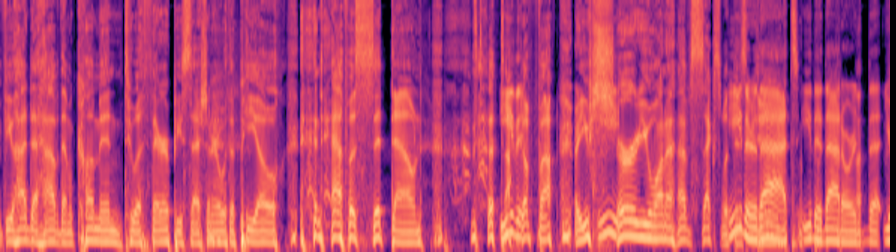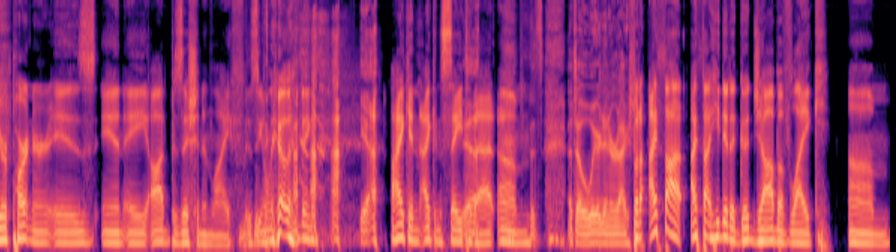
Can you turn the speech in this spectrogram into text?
if you had to have them come in to a therapy session or with a PO and have a sit down. Either- about, are you sure you want to have sex with either dude? that, either that, or that your partner is in a odd position in life is the only other thing Yeah, I can I can say to Yeah. that. Um, that's, that's a weird interaction. but I thought I thought he did a good job of like um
